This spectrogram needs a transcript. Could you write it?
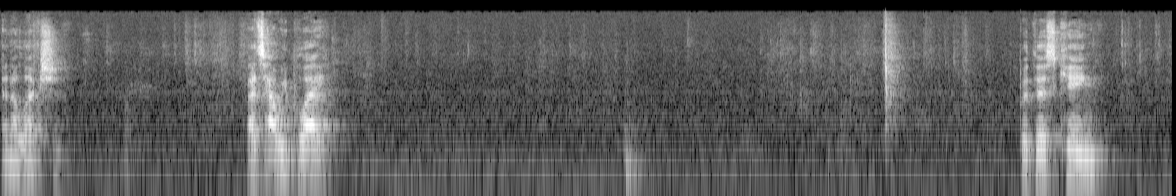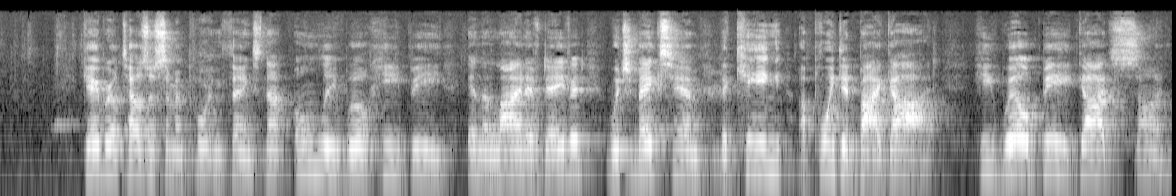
an election? That's how we play. But this king, Gabriel tells us some important things. Not only will he be in the line of David, which makes him the king appointed by God, he will be God's son.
